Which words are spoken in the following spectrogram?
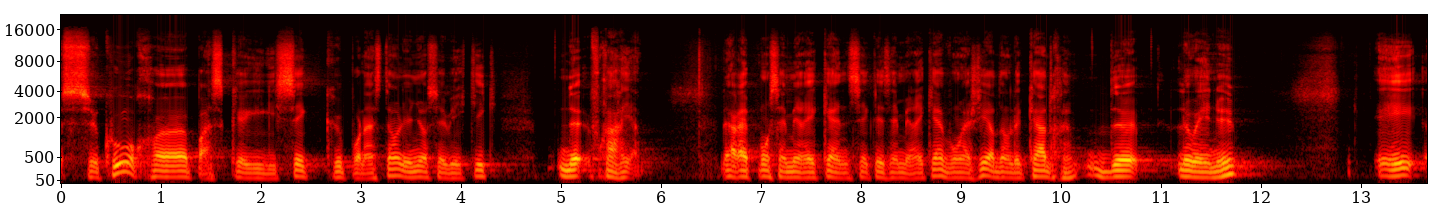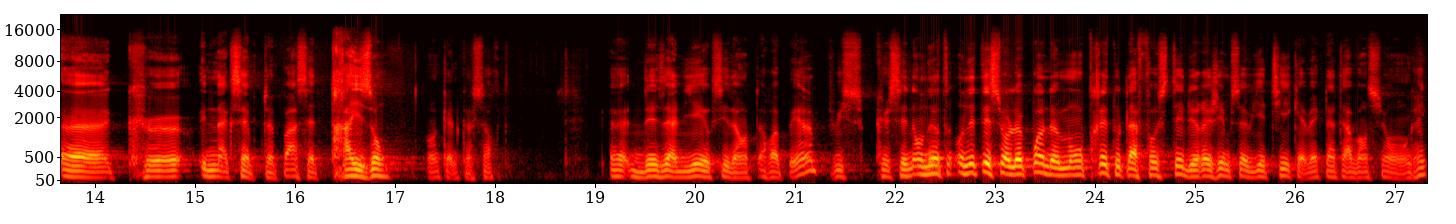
secours euh, parce qu'il sait que pour l'instant l'Union soviétique ne fera rien. La réponse américaine, c'est que les Américains vont agir dans le cadre de l'ONU et qu'ils n'acceptent pas cette trahison, en quelque sorte, des alliés occidentaux européens, puisque on, était sur le point de montrer toute la fausseté du régime soviétique avec l'intervention en Hongrie.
